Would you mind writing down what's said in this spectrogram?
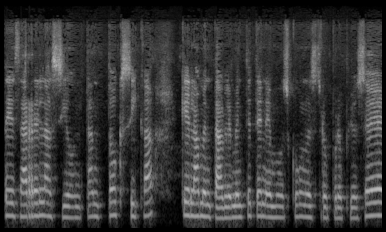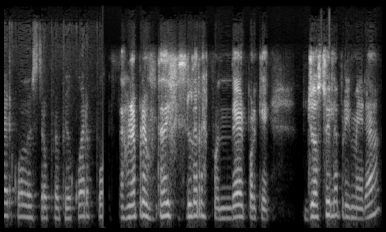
de esa relación tan tóxica que lamentablemente tenemos con nuestro propio ser, con nuestro propio cuerpo? Es una pregunta difícil de responder porque yo soy la primera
